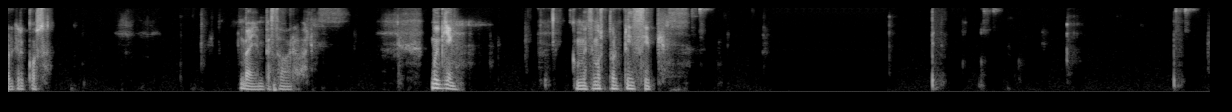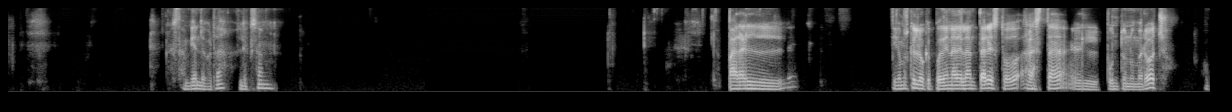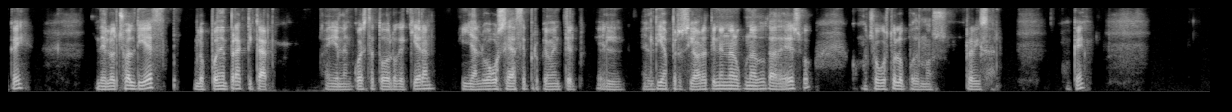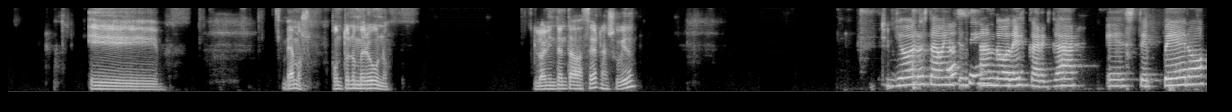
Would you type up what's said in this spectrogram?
cualquier cosa. Vaya, empezó a grabar. Muy bien. Comencemos por el principio. Están viendo, ¿verdad? El examen. Para el, digamos que lo que pueden adelantar es todo hasta el punto número 8, ¿ok? Del 8 al 10 lo pueden practicar ahí en la encuesta todo lo que quieran y ya luego se hace propiamente el, día. Pero si ahora tienen alguna duda de eso, con mucho gusto lo podemos revisar. ¿Ok? Y veamos, punto número uno. ¿Lo han intentado hacer? ¿Han subido? Yo lo estaba ah, intentando descargar, este, pero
